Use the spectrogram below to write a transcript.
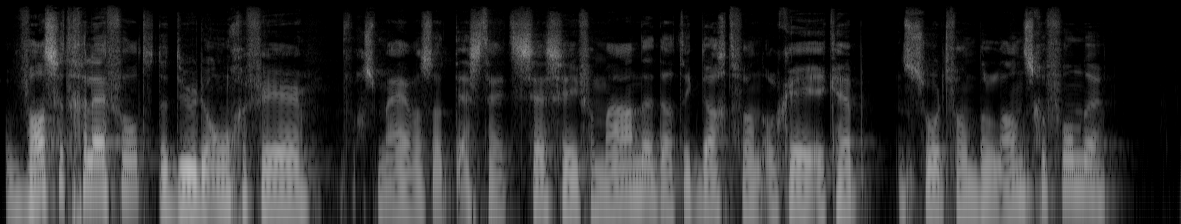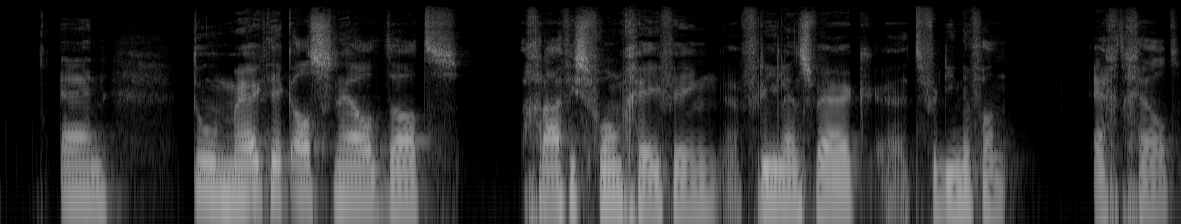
was het geleveld. Dat duurde ongeveer volgens mij was dat destijds zes, zeven maanden, dat ik dacht van oké, ik heb een soort van balans gevonden. En toen merkte ik al snel dat grafische vormgeving, eh, freelance werk, eh, het verdienen van echt geld,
